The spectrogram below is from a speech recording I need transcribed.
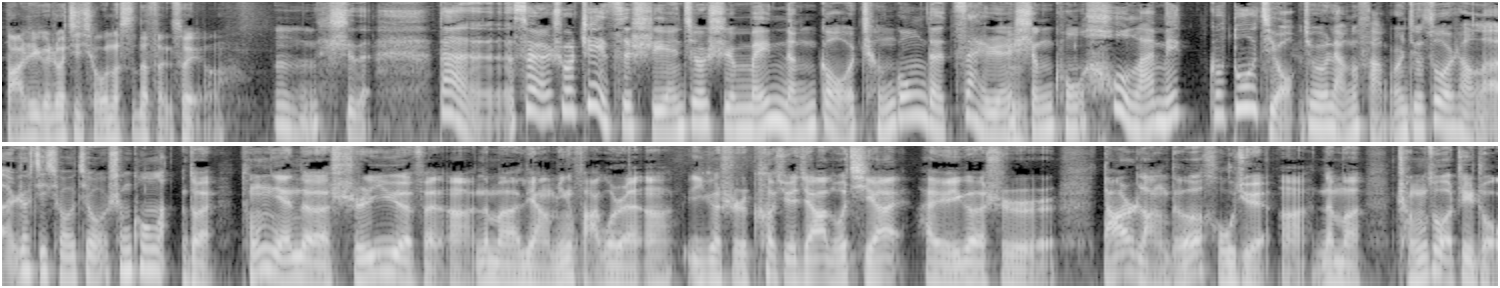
把这个热气球呢撕得粉碎啊。嗯，是的，但虽然说这次实验就是没能够成功的载人升空，后来没。隔多久，就有两个法国人就坐上了热气球，就升空了。对，同年的十一月份啊，那么两名法国人啊，一个是科学家罗齐埃，还有一个是达尔朗德侯爵啊，那么乘坐这种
